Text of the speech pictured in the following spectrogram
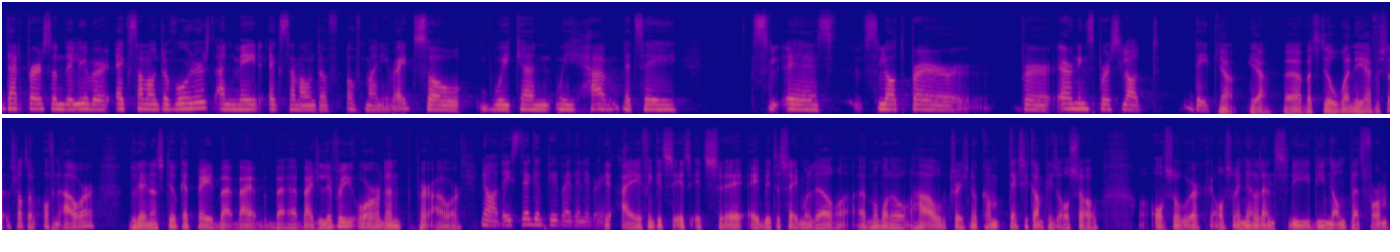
that person delivered X amount of orders and made X amount of, of money, right? So we can we have let's say sl- uh, slot per per earnings per slot date. Yeah, yeah. Uh, but still, when they have a slot of, of an hour, do they then still get paid by by, by, by delivery or then per hour? No, they still get paid by delivery. Yeah, I think it's it's it's a, a bit the same model uh, model how traditional com- taxi companies also also work also in Netherlands the the non-platform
